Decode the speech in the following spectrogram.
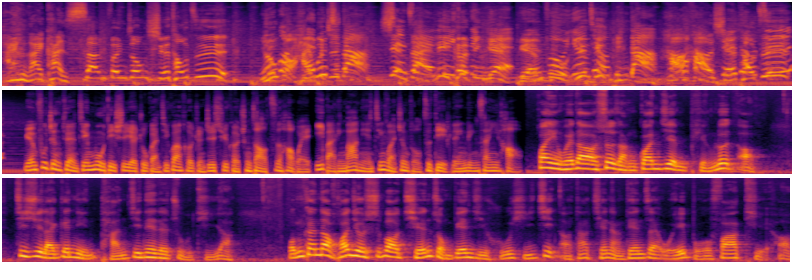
还很爱看三分钟学投资。如果还不知道，现在立刻订阅元富 YouTube 频道，好好学投资。元富证券经目的事业主管机关核准之许可证照字号为一百零八年金管证走字第零零三一号。欢迎回到社长关键评论啊，继续来跟您谈今天的主题啊。我们看到《环球时报》前总编辑胡锡进啊，他前两天在微博发帖啊，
